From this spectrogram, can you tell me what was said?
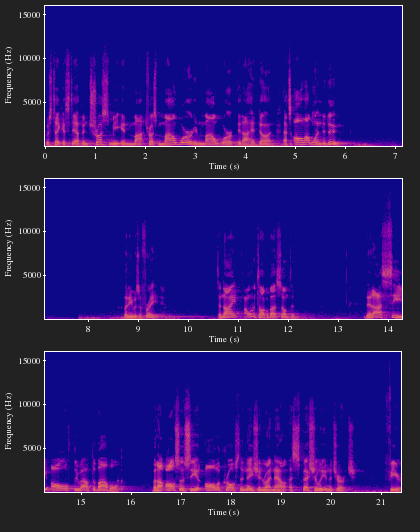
was take a step and trust me in my trust my word and my work that I had done. That's all I wanted him to do. But he was afraid. Tonight, I want to talk about something that I see all throughout the Bible, but I also see it all across the nation right now, especially in the church fear.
